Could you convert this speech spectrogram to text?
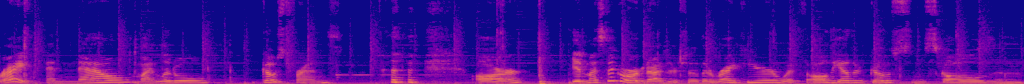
Right, and now my little ghost friends are in my sticker organizer. So they're right here with all the other ghosts and skulls and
